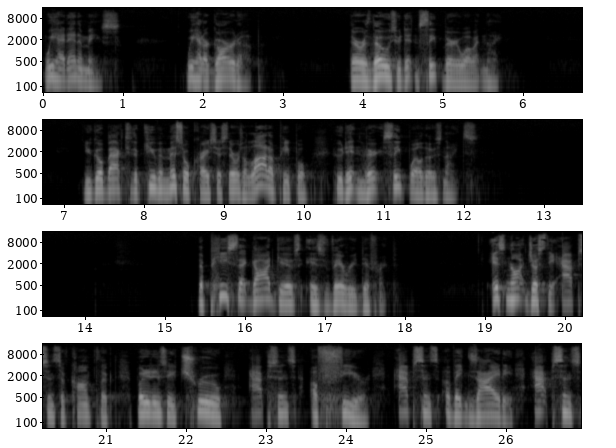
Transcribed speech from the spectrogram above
We had enemies. We had our guard up. There were those who didn't sleep very well at night. You go back to the Cuban Missile Crisis, there was a lot of people who didn't very, sleep well those nights. The peace that God gives is very different. It's not just the absence of conflict, but it is a true absence of fear, absence of anxiety, absence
